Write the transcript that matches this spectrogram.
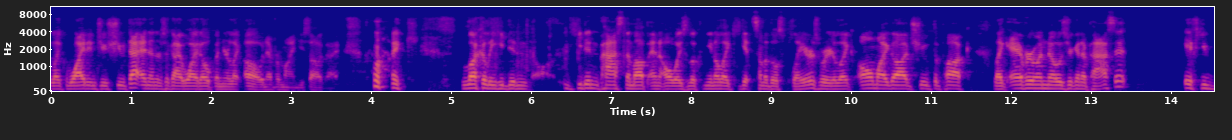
like, why didn't you shoot that? And then there's a guy wide open. You're like, oh, never mind, you saw a guy. like, luckily he didn't he didn't pass them up and always look. You know, like you get some of those players where you're like, oh my god, shoot the puck. Like everyone knows you're gonna pass it. If you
